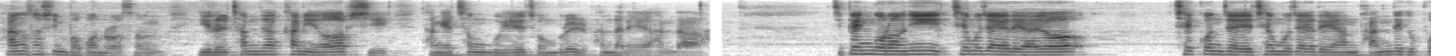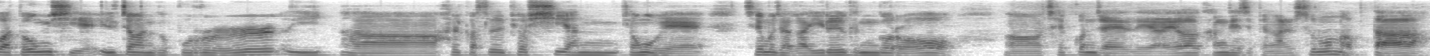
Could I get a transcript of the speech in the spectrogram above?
항소심 법원으로서는 이를 참작함이 없이 당해 청구의 존부를 판단해야 한다. 집행권원이 채무자에 대하여 채권자의 채무자에 대한 반대급부와 동시에 일정한 급부를 어, 할 것을 표시한 경우에 채무자가 이를 근거로 어, 채권자에 대하여 강제 집행할 수는 없다.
